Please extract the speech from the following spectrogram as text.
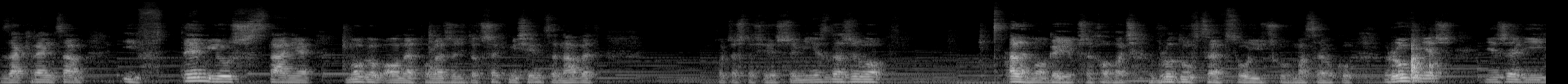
zakręcam i w tym już stanie mogą one poleżeć do 3 miesięcy nawet, chociaż to się jeszcze mi nie zdarzyło, ale mogę je przechować w lodówce, w słoiczku, w masełku. Również jeżeli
